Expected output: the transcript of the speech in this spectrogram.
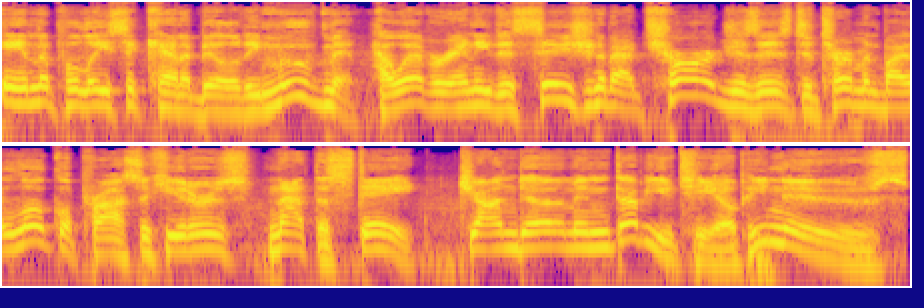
in the police accountability movement. However, any decision about charges is determined by local prosecutors, not the state. John Domen WTOP News.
